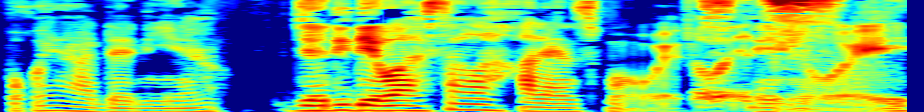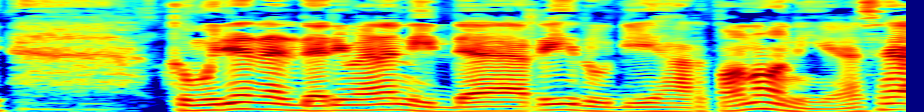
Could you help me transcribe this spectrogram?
pokoknya ada nih ya. Jadi dewasa lah kalian semua Wits. anyway kemudian dari mana nih? Dari Rudi Hartono nih ya. Saya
